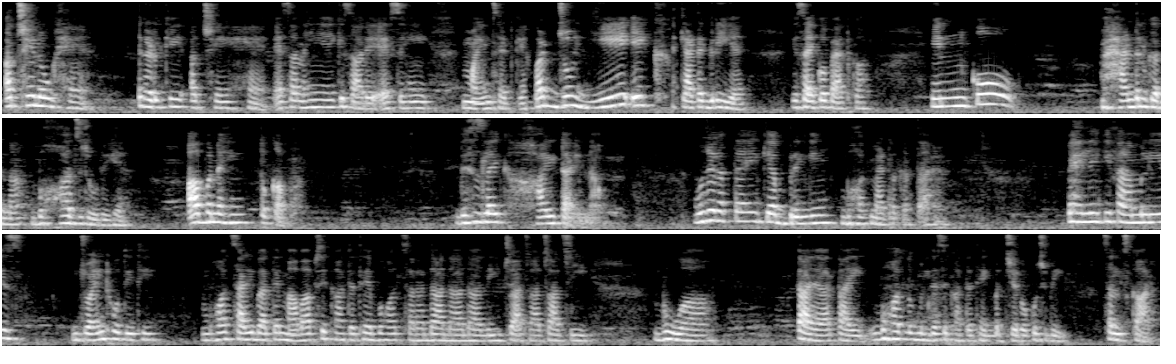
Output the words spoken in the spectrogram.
अच्छे लोग हैं, लड़के अच्छे हैं, ऐसा नहीं है कि सारे ऐसे ही माइंडसेट के। बट जो ये एक कैटेगरी है, ये साइकोपैथ का, इनको हैंडल करना बहुत ज़रूरी है। अब नहीं तो कब? This is like high time now मुझे लगता है कि अब ब्रिंगिंग बहुत मैटर करता है। पहले की फैमिलीज़ ज्वाइंट होती थी। बहुत सारी बातें माँ बाप सिखाते थे। बहुत सारा दादा, दादी, चाचा, चाची, बुआ, ताया, ताई, बहुत लोग मिलकर सिखाते थे एक बच्चे को कुछ भी। संस्कार।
